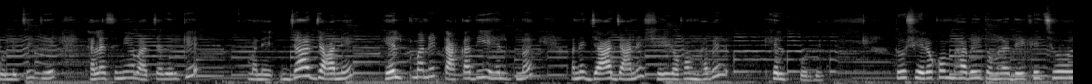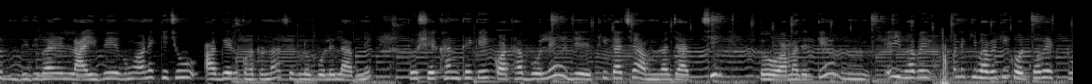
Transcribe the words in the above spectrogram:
বলেছে যে থ্যালাসেমিয়া বাচ্চাদেরকে মানে যা জানে হেল্প মানে টাকা দিয়ে হেল্প নয় মানে যা জানে সেই রকমভাবে হেল্প করবে। তো সেরকমভাবেই তোমরা দেখেছ দিদিভাইয়ের লাইভে এবং অনেক কিছু আগের ঘটনা, সেগুলো বলে লাভ নেই। তো সেখান থেকেই কথা বলে যে, ঠিক আছে, আমরা যাচ্ছি। তো আমাদেরকে এইভাবে মানে কীভাবে কি করতে হবে একটু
